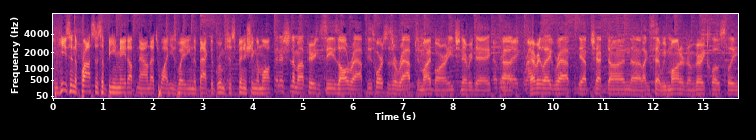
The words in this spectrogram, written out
And he's in the process of being made up now, and that's why he's waiting in the back. The groom's just finishing him off. finishing them up here. You can see he's all wrapped. These horses are wrapped in my barn each and every day. Every Uh, leg wrapped. Every leg wrapped. Yep, checked on. Uh, like I said, we monitor them very closely.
